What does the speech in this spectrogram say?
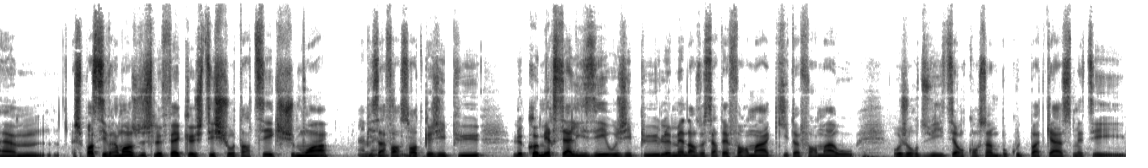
euh, je pense que c'est vraiment juste le fait que tu sais, je suis authentique, je suis moi. Puis ça fait en sorte que j'ai pu le commercialiser ou j'ai pu le mettre dans un certain format qui est un format où aujourd'hui, tu sais, on consomme beaucoup de podcasts, mais tu sais,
